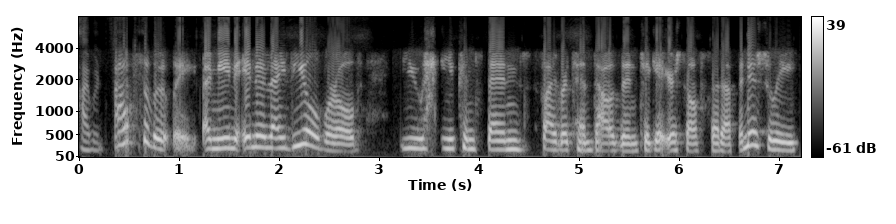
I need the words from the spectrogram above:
I would absolutely. I mean, in an ideal world, you you can spend five or ten thousand to get yourself set up initially.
